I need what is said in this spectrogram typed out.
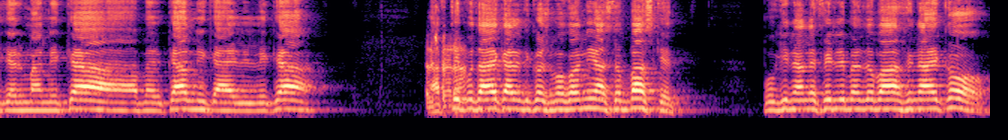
γερμανικά, αμερικάνικα, ελληνικά. Αυτή που τα έκανε την κοσμογονία στο μπάσκετ, που γίνανε φίλοι με τον Παναθηναϊκό.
